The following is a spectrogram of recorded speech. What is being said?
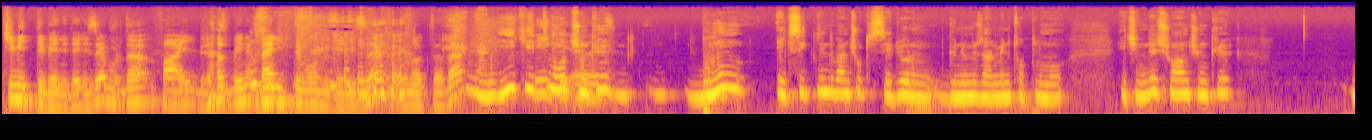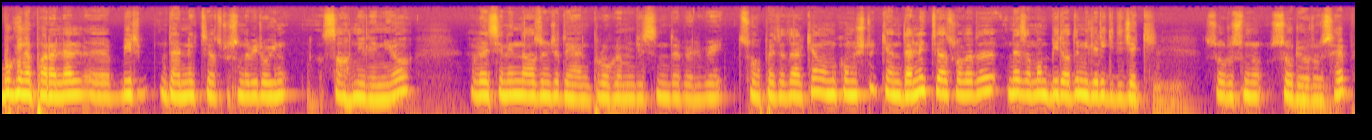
kim itti beni denize burada fail biraz benim ben ittim onu denize bu noktada. Yani iyi ki ittin ama çünkü evet. bunun eksikliğini ben çok hissediyorum günümüz Ermeni toplumu içinde. Şu an çünkü bugüne paralel e, bir dernek tiyatrosunda bir oyun sahneleniyor ve seninle az önce de yani program öncesinde böyle bir sohbet ederken onu konuştuk. Yani dernek tiyatroları ne zaman bir adım ileri gidecek sorusunu soruyoruz hep.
